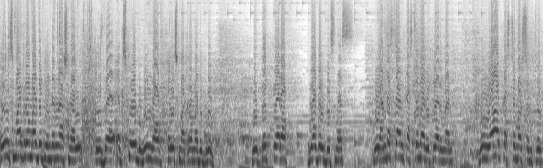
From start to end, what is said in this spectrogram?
Ace Micromatic International is the export wing of Ace Micromatic Group. We take care of global business. We understand customer requirement. We are customer centric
